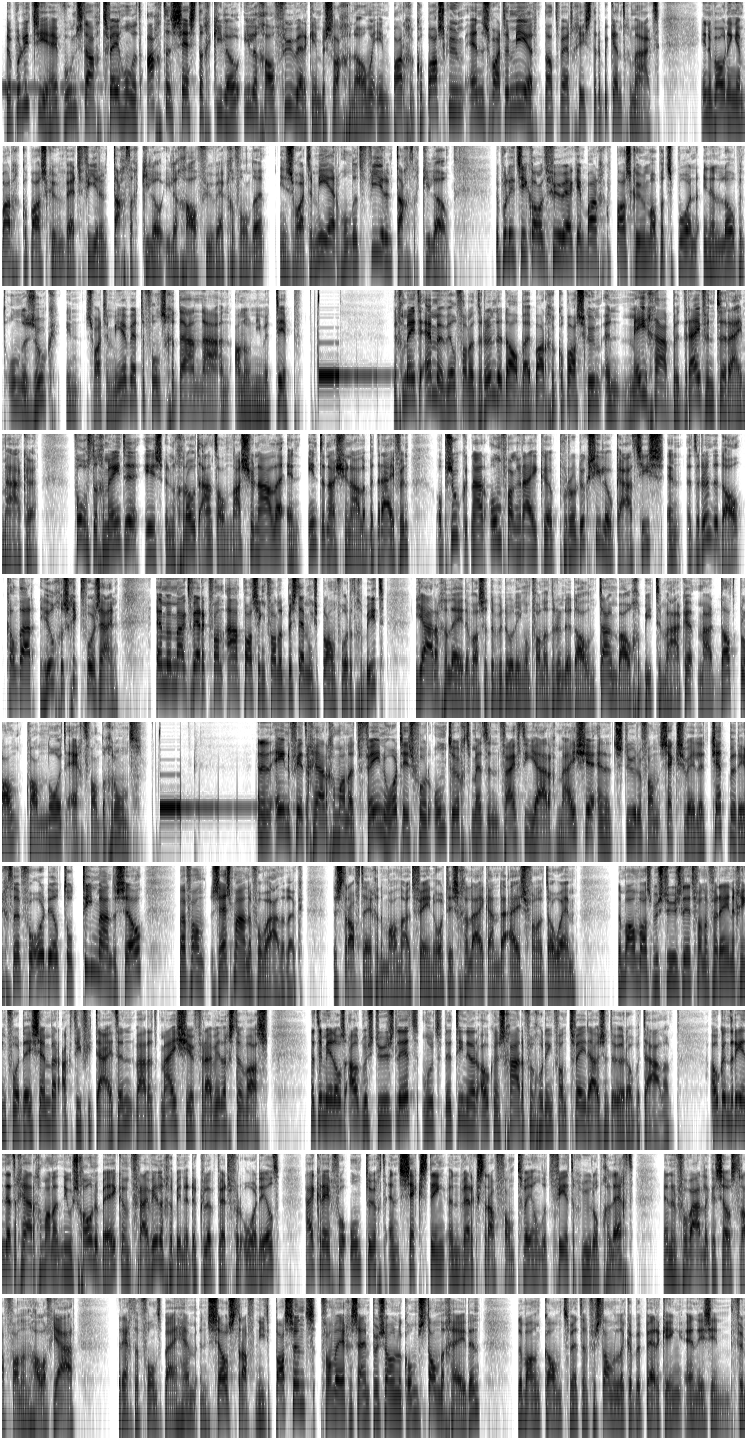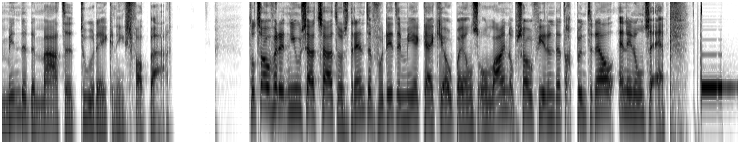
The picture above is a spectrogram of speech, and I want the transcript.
De politie heeft woensdag 268 kilo illegaal vuurwerk in beslag genomen in Bargen-Kopaskum en Zwarte Meer. Dat werd gisteren bekendgemaakt. In een woning in Bargen-Kopaskum werd 84 kilo illegaal vuurwerk gevonden. In Zwarte Meer 184 kilo. De politie kwam het vuurwerk in Bargen-Kopaskum op het spoor in een lopend onderzoek. In Zwarte Meer werd de fonds gedaan na een anonieme tip. De gemeente Emmen wil van het Runderdal bij Bargen-Kopaskum een mega bedrijventerrein maken. Volgens de gemeente is een groot aantal nationale en internationale bedrijven op zoek naar omvangrijke productielocaties en het Runderdal kan daar heel geschikt voor zijn. Emmen maakt werk van aanpassing van het bestemmingsplan voor het gebied. Jaren geleden was het de bedoeling om van het Runderdal een tuinbouwgebied te maken, maar dat plan kwam nooit echt van de grond. En een 41-jarige man uit Veenoord is voor ontucht met een 15-jarig meisje en het sturen van seksuele chatberichten veroordeeld tot 10 maanden cel, waarvan 6 maanden voorwaardelijk. De straf tegen de man uit Veenoord is gelijk aan de eis van het OM. De man was bestuurslid van een vereniging voor decemberactiviteiten, waar het meisje vrijwilligste was. Het inmiddels oud bestuurslid moet de tiener ook een schadevergoeding van 2000 euro betalen. Ook een 33-jarige man uit Nieuw-Schonebeek, een vrijwilliger binnen de club, werd veroordeeld. Hij kreeg voor ontucht en sexting een werkstraf van 240 uur opgelegd en een voorwaardelijke celstraf van een half jaar. De rechter vond bij hem een celstraf niet passend vanwege zijn persoonlijke omstandigheden. De man kampt met een verstandelijke beperking en is in verminderde mate toerekeningsvatbaar. Tot zover het nieuws uit Zuidoost-Drenthe. Voor dit en meer kijk je ook bij ons online op zo34.nl en in onze app.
